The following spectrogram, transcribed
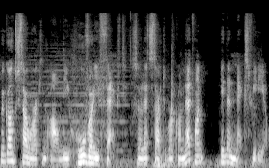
we're going to start working on the hover effect. So let's start to work on that one in the next video.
